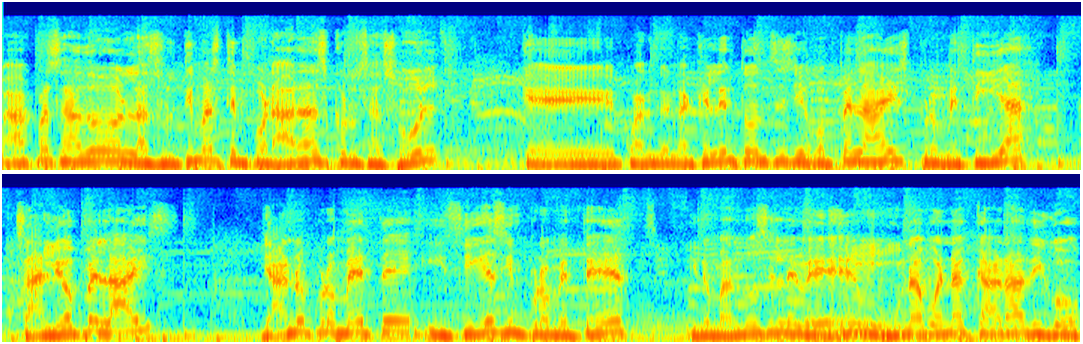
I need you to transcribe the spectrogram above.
ha pasado las últimas temporadas Cruz Azul, que cuando en aquel entonces llegó Peláez, prometía, salió Peláez, ya no promete y sigue sin prometer. Y nomás no se le ve Sí. una buena cara. Digo,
